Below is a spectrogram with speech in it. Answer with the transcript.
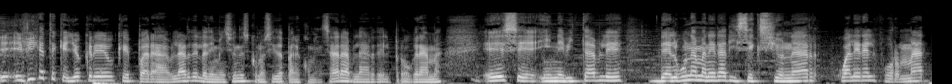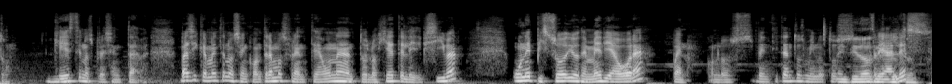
Y, y fíjate que yo creo que para hablar de la dimensión desconocida, para comenzar a hablar del programa, es eh, inevitable de alguna manera diseccionar cuál era el formato que este nos presentaba. Básicamente nos encontramos frente a una antología televisiva, un episodio de media hora, bueno, con los veintitantos minutos 22 reales, minutos.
